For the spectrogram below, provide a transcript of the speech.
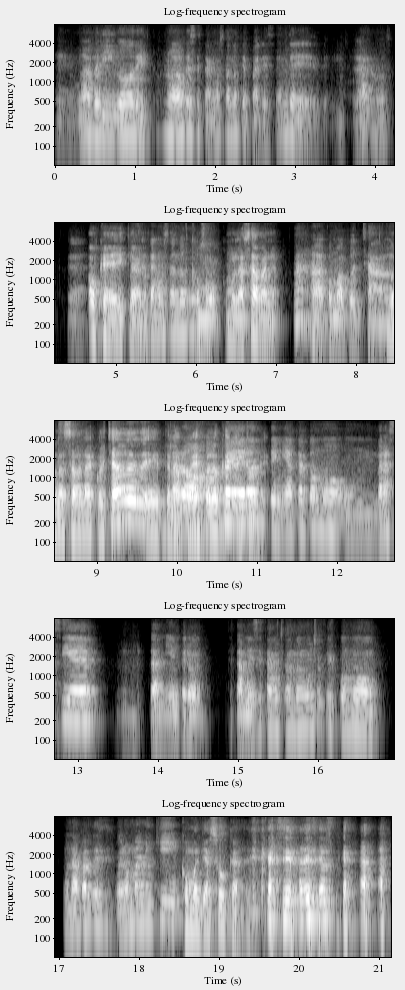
eh, un abrigo de estos nuevos que se están usando que parecen de, de inflados. O sea, ok, Se claro. están usando mucho. Como, como la sábana. Ajá, como acolchados. Una sábana acolchada, eh, te la puedes rojo, colocar en pero tenía acá como un brasier también, pero también se está usando mucho que es como una parte si fuera un maniquí. Como el de azúcar. Casi parece azúcar.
